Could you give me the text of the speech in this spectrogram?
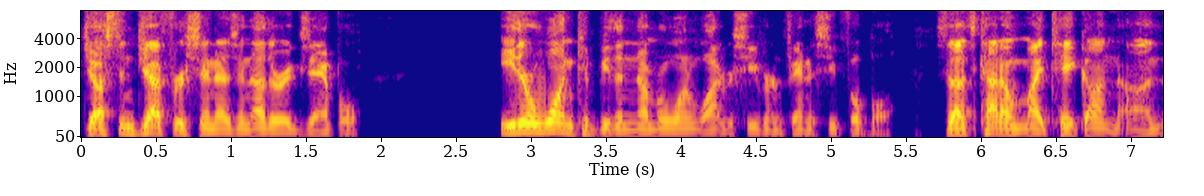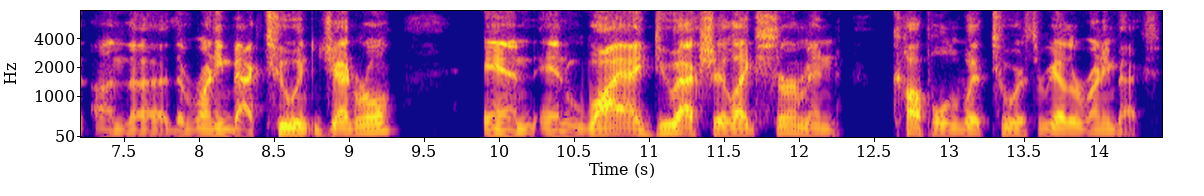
Justin Jefferson, as another example either one could be the number one wide receiver in fantasy football. So that's kind of my take on on on the the running back two in general, and and why I do actually like Sermon coupled with two or three other running backs.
